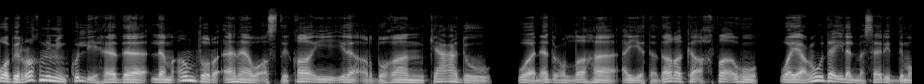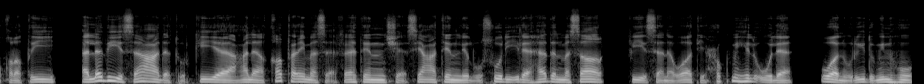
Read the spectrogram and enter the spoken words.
وبالرغم من كل هذا لم أنظر أنا وأصدقائي إلى أردوغان كعدو وندعو الله أن يتدارك أخطاءه ويعود إلى المسار الديمقراطي الذي ساعد تركيا على قطع مسافات شاسعة للوصول إلى هذا المسار في سنوات حكمه الأولى. ونريد منه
